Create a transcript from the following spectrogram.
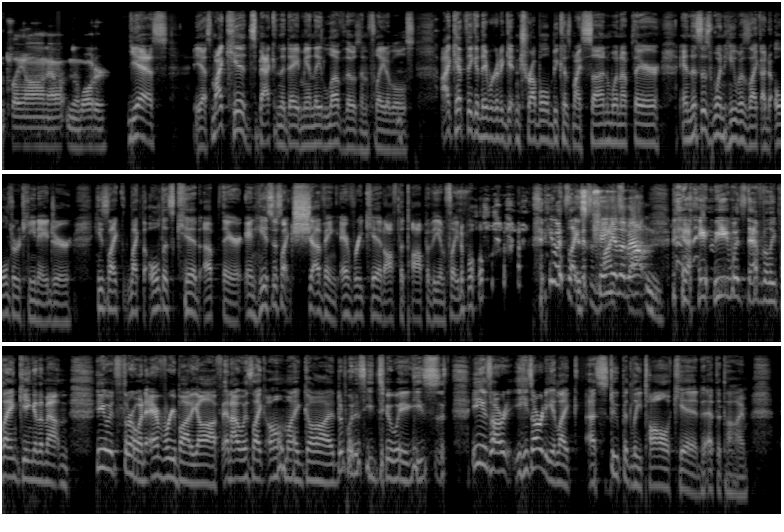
play on out in the water. Yes. Yes. My kids back in the day, man, they love those inflatables. I kept thinking they were going to get in trouble because my son went up there. And this is when he was like an older teenager. He's like like the oldest kid up there. And he's just like shoving every kid off the top of the inflatable. he was like, it's this is King of the spot." Mountain. Yeah, he, he was definitely playing King of the Mountain. He was throwing everybody off, and I was like, "Oh my god, what is he doing?" He's he's already he's already like a stupidly tall kid at the time,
